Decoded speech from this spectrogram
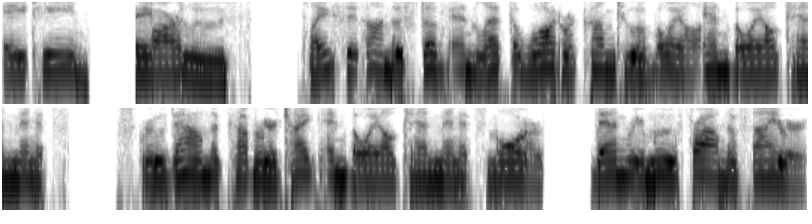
18. They are loose. Place it on the stove and let the water come to a boil and boil 10 minutes. Screw down the cover tight and boil 10 minutes more. Then remove from the fire,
